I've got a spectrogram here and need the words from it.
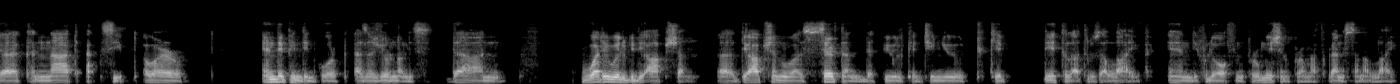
uh, cannot accept our independent work as a journalist, then what will be the option? Uh, the option was certain that we will continue to keep the Etilaat Roz alive and the flow of information from Afghanistan alive.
